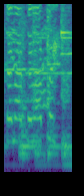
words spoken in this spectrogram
natter, natter, natter.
